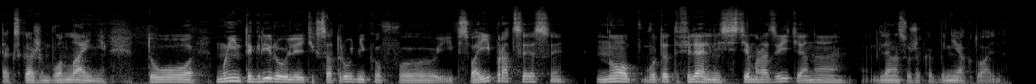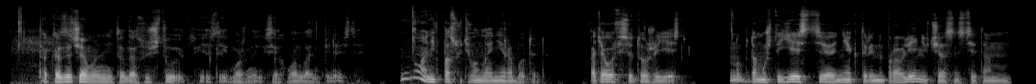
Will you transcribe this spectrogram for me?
так скажем, в онлайне, то мы интегрировали этих сотрудников э, и в свои процессы, но вот эта филиальная система развития, она для нас уже как бы не актуальна. Так а зачем они тогда существуют, если можно их всех в онлайн перевести? Ну, они, по сути, в онлайне работают. Хотя офисы тоже есть. Ну, потому что есть э, некоторые направления, в частности, там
